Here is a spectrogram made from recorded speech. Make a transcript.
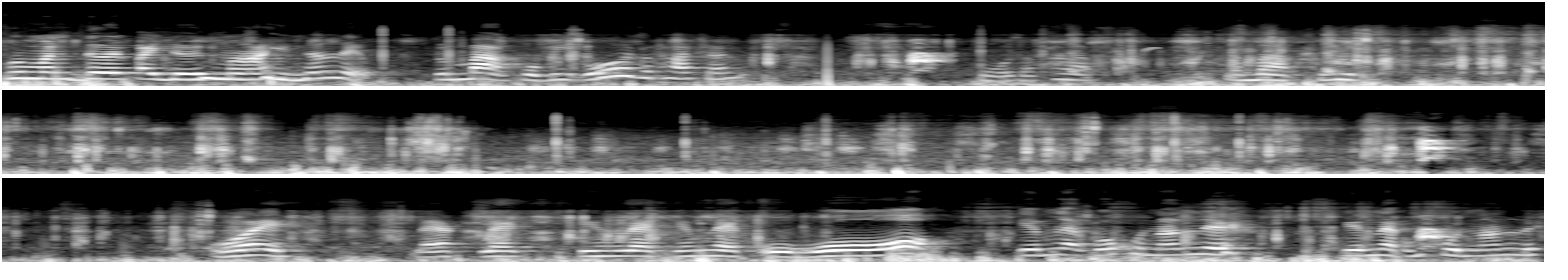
คือมันเดินไปเดินมาอยู่นั่นแหละลำบากผมอีกโอ้สภาพฉันโหสภาพลำบากฉันอีกโอ้ย แหลกแหลกเกมแหลกเกมแหลกโอ้โหเกมแหลกพราะคนนั้นเลย เกมแหลกเพราะคนนั้นเลย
